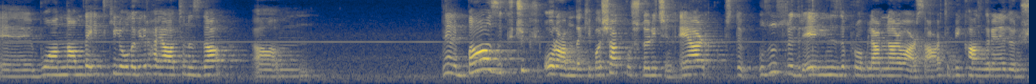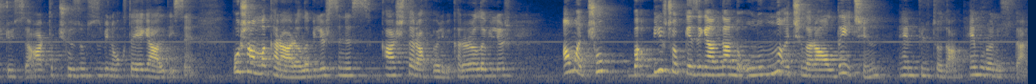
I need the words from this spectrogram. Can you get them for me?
Ee, bu anlamda etkili olabilir hayatınızda. Um, yani bazı küçük orandaki başak burçları için eğer işte uzun süredir evliliğinizde problemler varsa artık bir kangrene dönüştüyse artık çözümsüz bir noktaya geldiyse boşanma kararı alabilirsiniz. Karşı taraf böyle bir karar alabilir. Ama çok birçok gezegenden de olumlu açılar aldığı için hem Plüto'dan hem Uranüs'ten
